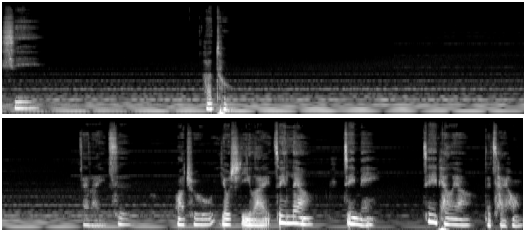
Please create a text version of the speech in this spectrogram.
吸和吐，再来一次，画出有史以来最亮、最美、最漂亮的彩虹，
